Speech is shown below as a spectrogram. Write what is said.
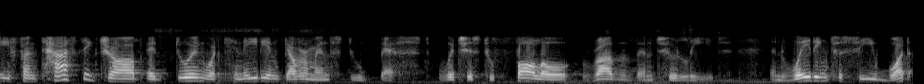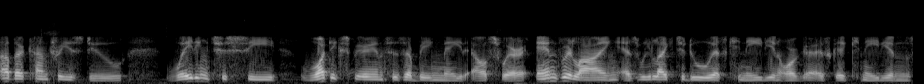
a fantastic job at doing what Canadian governments do best which is to follow rather than to lead, and waiting to see what other countries do, waiting to see what experiences are being made elsewhere, and relying, as we like to do as Canadian as Canadians,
